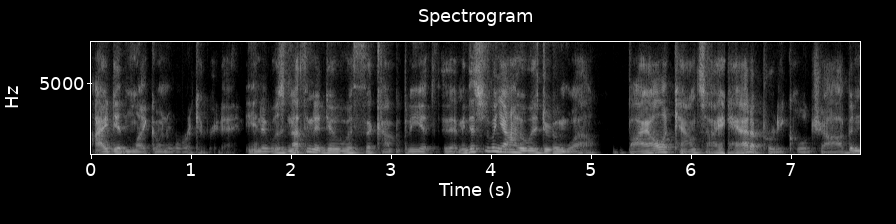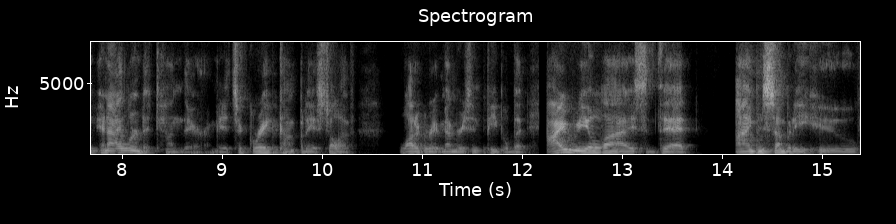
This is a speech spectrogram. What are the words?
I didn't like going to work every day. And it was nothing to do with the company. I mean, this is when Yahoo was doing well. By all accounts, I had a pretty cool job, and, and I learned a ton there. I mean, it's a great company. I still have a lot of great memories and people, but I realized that I'm somebody who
